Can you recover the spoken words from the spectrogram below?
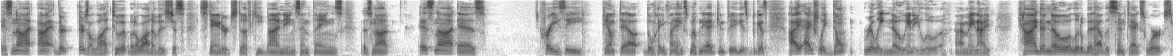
is not. Right, there, there's a lot to it, but a lot of it's just standard stuff, key bindings and things. It's not. It's not as crazy pimped out the way my Xmonad config is because I actually don't really know any Lua. I mean, I kind of know a little bit how the syntax works,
